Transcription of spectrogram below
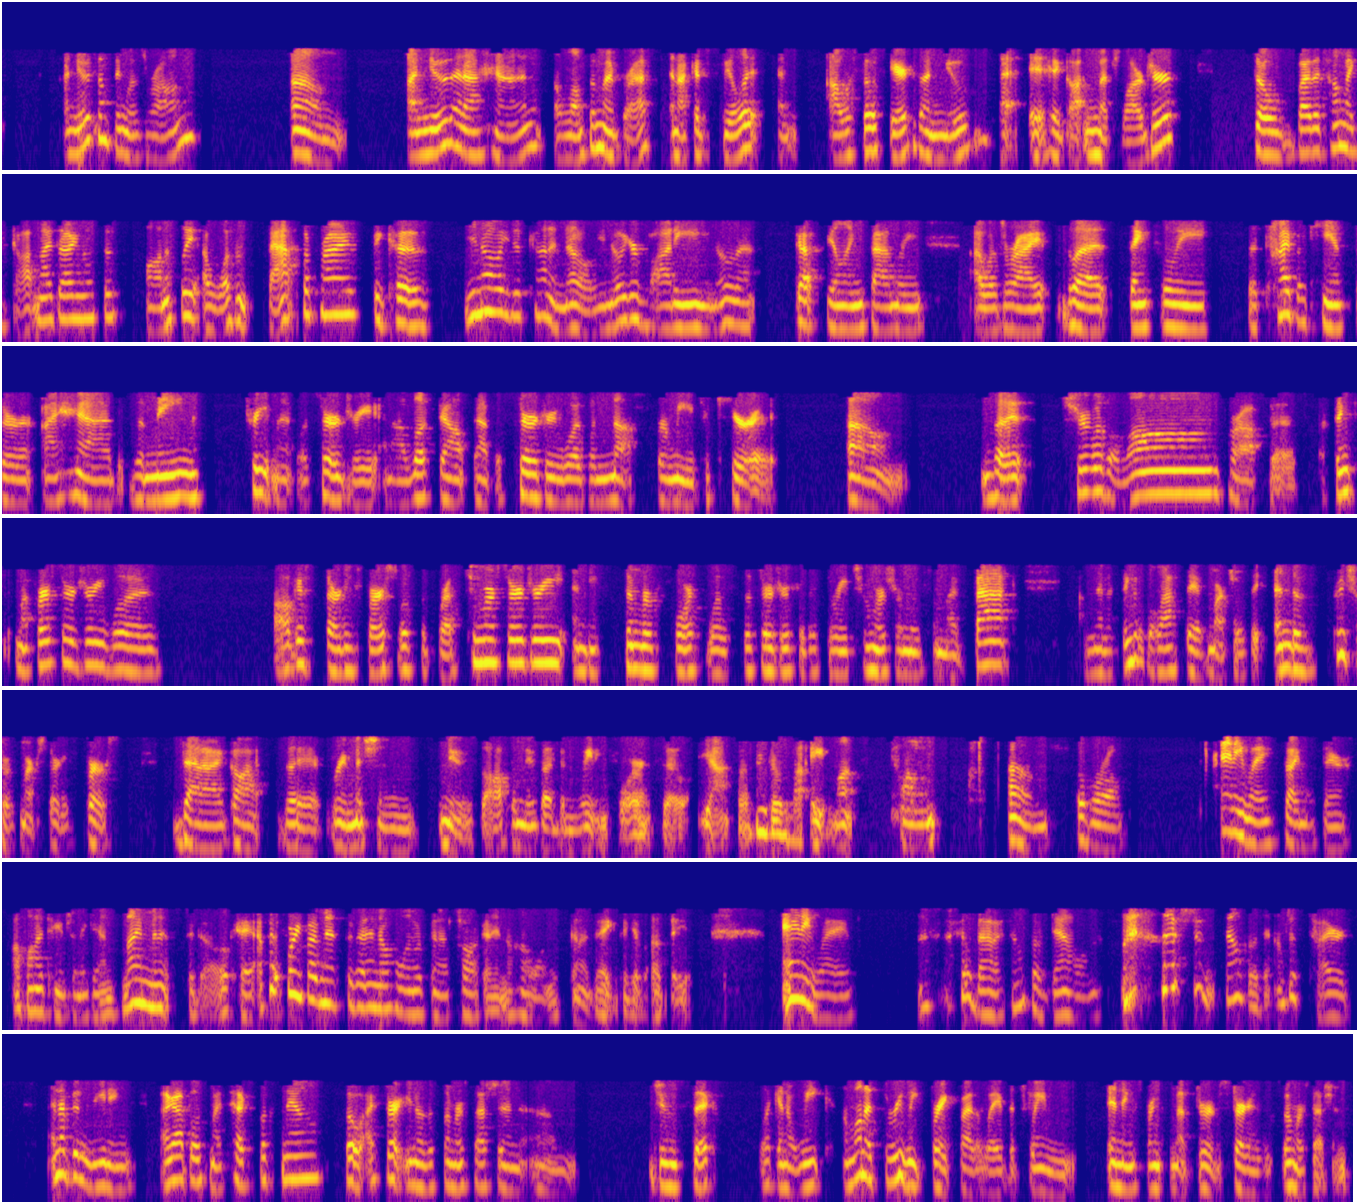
I knew something was wrong. Um, I knew that I had a lump in my breast and I could feel it and I was so scared because I knew that it had gotten much larger. So by the time I got my diagnosis, honestly, I wasn't that surprised because, you know, you just kind of know. You know your body, you know that gut feeling, sadly, I was right. But thankfully, the type of cancer I had, the main treatment was surgery, and I looked out that the surgery was enough for me to cure it. Um, but it sure was a long process. I think my first surgery was August 31st was the breast tumor surgery, and December 4th was the surgery for the three tumors removed from my back. And then I think it was the last day of March. It was the end of, pretty sure it was March 31st that I got the remission news, the awesome news I've been waiting for. So yeah, so I think it was about eight months time um, overall. Anyway, side note there. Off on a tangent again. Nine minutes to go. Okay, I put 45 minutes because I didn't know how long I was going to talk. I didn't know how long it was going to take to give updates. Anyway, I feel bad. I sound so down. I shouldn't sound so down. I'm just tired. And I've been reading. I got both my textbooks now. So I start, you know, the summer session um, June 6th, like in a week. I'm on a three-week break, by the way, between ending spring semester and starting summer session.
